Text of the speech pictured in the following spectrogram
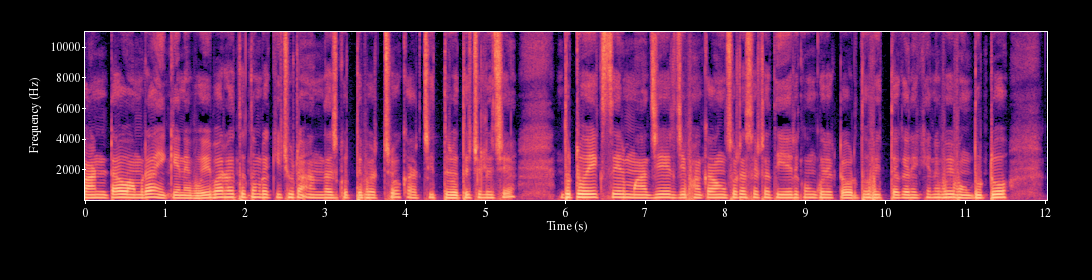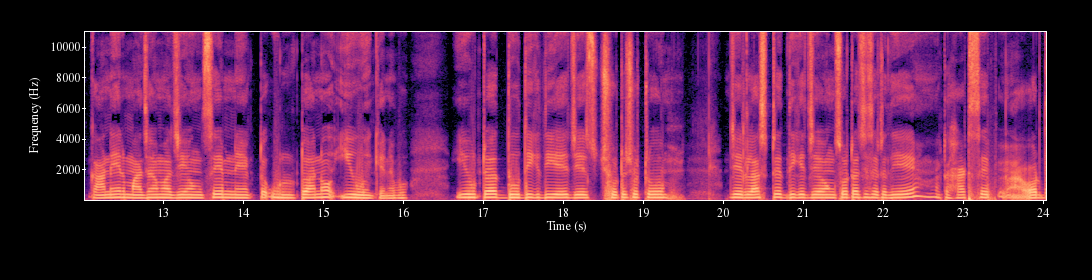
কানটাও আমরা এঁকে নেব। এবার হয়তো তোমরা কিছুটা আন্দাজ করতে পারছ কার চিত্র হতে চলেছে। দুটো এক্সের মাঝের যে ফাঁকা অংশটা, সেটা দিয়ে এরকম করে একটা অর্ধবৃত্তাকার এঁকে নেব এবং দুটো কানের মাঝামাঝি অংশে এমনি একটা উল্টানো ইউ এঁকে নেব। ইউটার দুদিক দিয়ে যে ছোট ছোট যে লাস্টের দিকে যে অংশটা আছে, সেটা দিয়ে একটা হার্ট শেপ, অর্ধ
